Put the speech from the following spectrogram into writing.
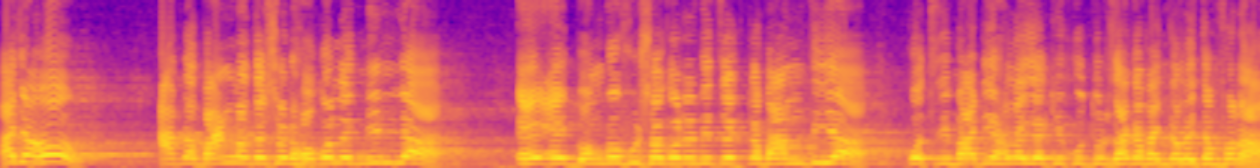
আচ্ছা হো আমরা বাংলাদেশের হগলে মিল্লা এই এই বঙ্গোপসাগরের ভিতরে একটা বান দিয়া কত্রি মাটি হালাইয়া কি কুতুর জায়গা বান্ধা লাইতাম ফরা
